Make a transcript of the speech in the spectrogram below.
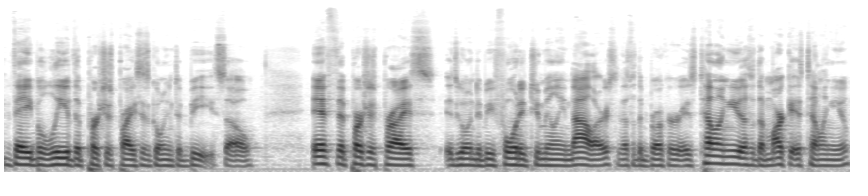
they believe the purchase price is going to be. So if the purchase price is going to be $42 million, that's what the broker is telling you, that's what the market is telling you,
